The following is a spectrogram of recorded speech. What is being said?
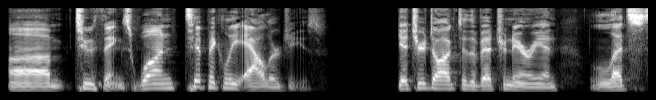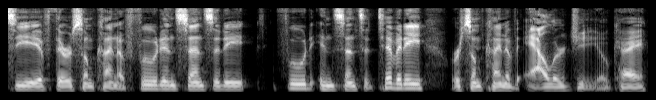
Um, two things. One, typically allergies. Get your dog to the veterinarian. Let's see if there's some kind of food insensitivity, food insensitivity, or some kind of allergy. Okay.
